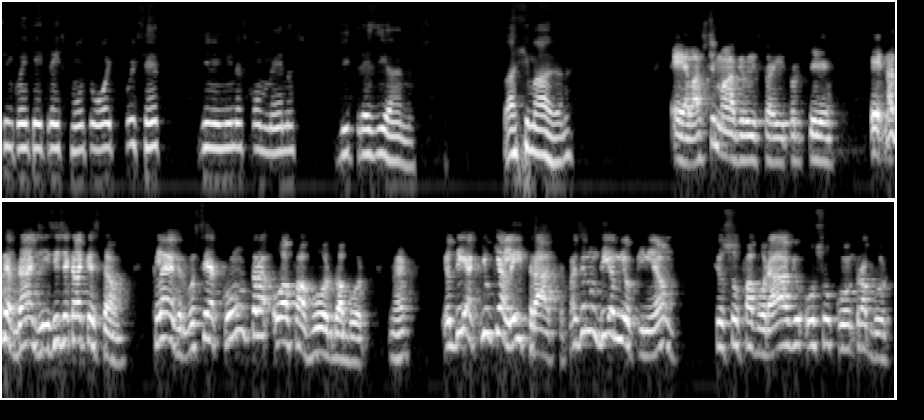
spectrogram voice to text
53,8% de meninas com menos de 13 anos. Lastimável, né? É lastimável isso aí, porque, é, na verdade, existe aquela questão. Clever, você é contra ou a favor do aborto? Né? Eu dei aqui o que a lei trata, mas eu não dei a minha opinião se eu sou favorável ou sou contra o aborto.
